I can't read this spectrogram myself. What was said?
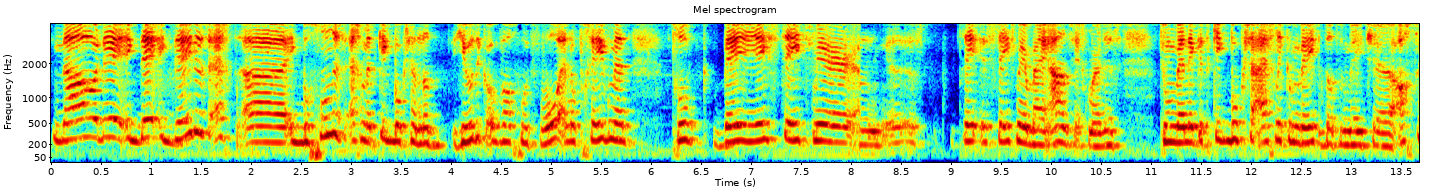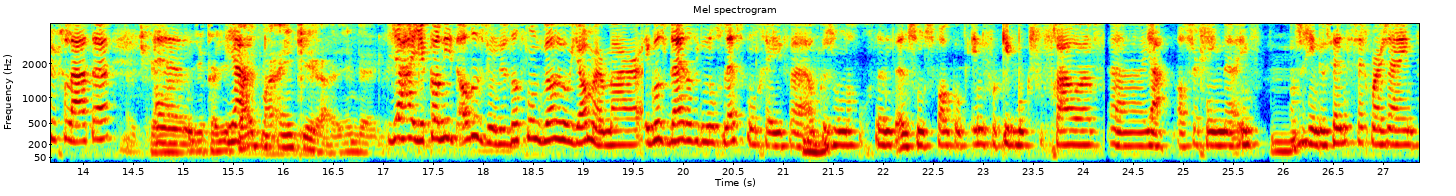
Nou, nee, ik deed, ik deed dus echt... eh, ik begon dus echt met kickboksen en dat hield ik ook wel goed vol. En op een gegeven moment trok BJJ steeds meer... eh, tre- steeds meer mij aan, zeg maar. Dus toen ben ik het kickboksen eigenlijk een beetje, dat een beetje achtergelaten. Je, kan, En, je kan je ja. tijd maar één keer indelen. Ja, je kan niet alles doen, dus dat vond ik wel heel jammer. Maar ik was blij dat ik nog les kon geven elke zondagochtend. En soms val ik ook in voor kickbox voor vrouwen. Eh, ja, als er, geen, eh, in- als er geen docenten zeg maar, zijn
